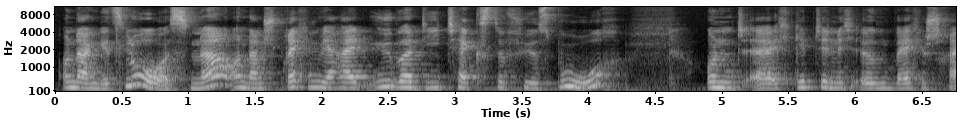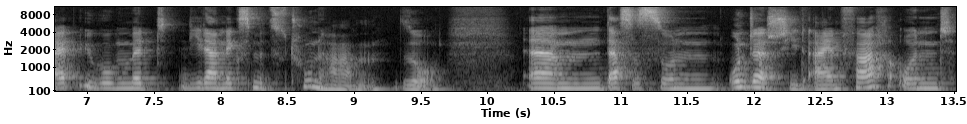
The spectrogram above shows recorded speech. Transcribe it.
und dann geht's los. Ne? Und dann sprechen wir halt über die Texte fürs Buch. Und äh, ich gebe dir nicht irgendwelche Schreibübungen mit, die da nichts mit zu tun haben. So. Ähm, das ist so ein Unterschied einfach. Und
